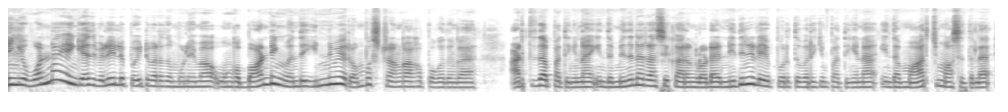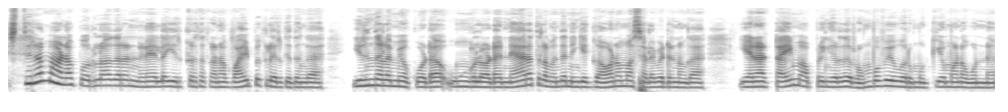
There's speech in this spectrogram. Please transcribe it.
நீங்கள் ஒன்றா எங்கேயாவது வெளியில் போயிட்டு வரது மூலயமா உங்கள் பாண்டிங் வந்து இன்னுமே ரொம்ப ஸ்ட்ராங்காக போகுதுங்க. அடுத்ததாக பார்த்தீங்கன்னா இந்த மிதன ராசிக்காரங்களோட நிதிநிலையை பொறுத்த வரைக்கும் பார்த்தீங்கன்னா இந்த மார்ச் மாதத்தில் ஸ்திரமான பொருளாதார நிலையில் இருக்கிறதுக்கான வாய்ப்புகள் இருக்குதுங்க. இருந்தாலுமே கூட உங்களோட நேரத்தில் வந்து நீங்கள் கவனமாக செலவிடணுங்க. ஏன்னா டைம் அப்படிங்கிறது ரொம்பவே ஒரு முக்கியமான ஒன்று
